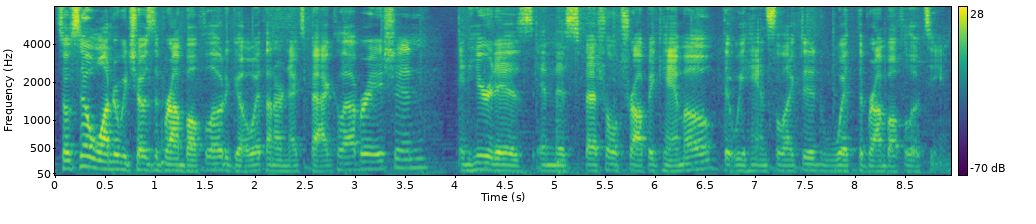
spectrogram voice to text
So it's no wonder we chose the Brown Buffalo to go with on our next bag collaboration. And here it is in this special Tropic Camo that we hand selected with the Brown Buffalo team.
